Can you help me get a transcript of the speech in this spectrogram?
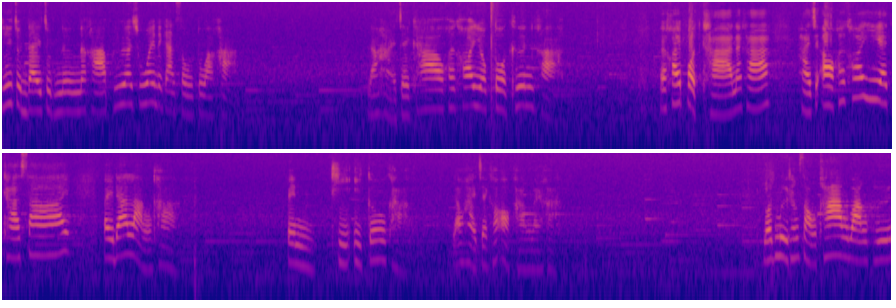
ที่จุดใดจุดหนึ่งนะคะ เพื่อช่วยในการทรงตัวค่ะ แล้วหายใจเข้าค่อยๆ ยกตัวขึ้นค่ะ ค่อยๆปลดขานะคะ หายใจออกค่อยๆ เหยียดขาซ้าย ไปด้านหลังค่ะ เป็น T Eagle ค่ะ แล้วหายใจเข้าออกค้างไว้ค่ะ ลดมือทั้งสองข้างวางพื้น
